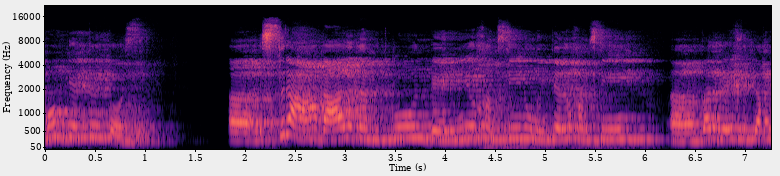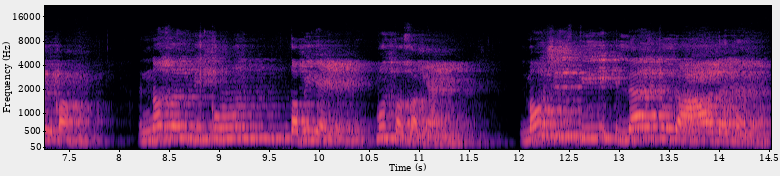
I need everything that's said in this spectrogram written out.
ممكن تنكس آه، السرعة عادة بتكون بين 150 و 250 آه، ضربة في الدقيقة. النظم بيكون طبيعي منتظم يعني. الموجة P لا ترى عادة.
